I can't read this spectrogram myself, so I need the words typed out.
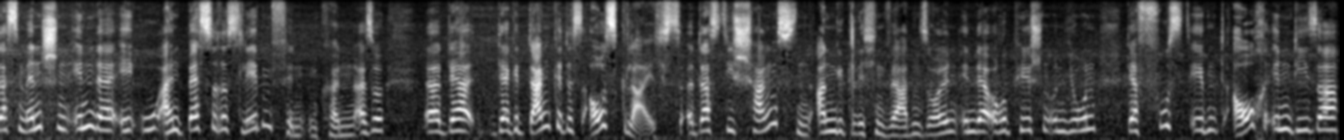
dass Menschen in der EU ein besseres Leben finden können. Also der, der Gedanke des Ausgleichs, äh, dass die Chancen angeglichen werden sollen in der Europäischen Union, der fußt eben auch in dieser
